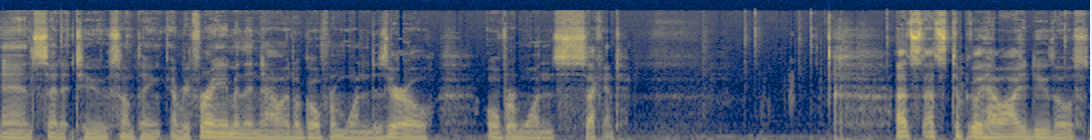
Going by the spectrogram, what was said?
and set it to something every frame and then now it'll go from 1 to 0 over one second. That's that's typically how I do those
